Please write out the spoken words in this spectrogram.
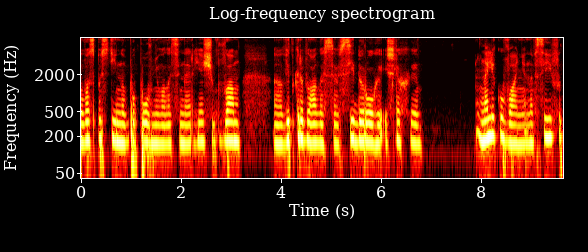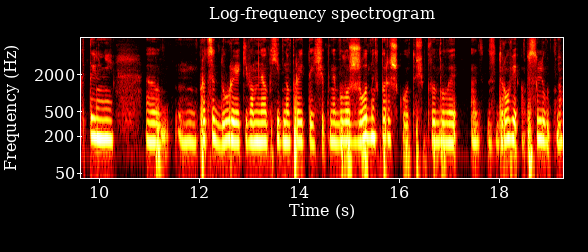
у вас постійно поповнювалася енергія, щоб вам відкривалися всі дороги і шляхи на лікування, на всі ефективні е, процедури, які вам необхідно пройти, щоб не було жодних перешкод, щоб ви були е, здорові абсолютно.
